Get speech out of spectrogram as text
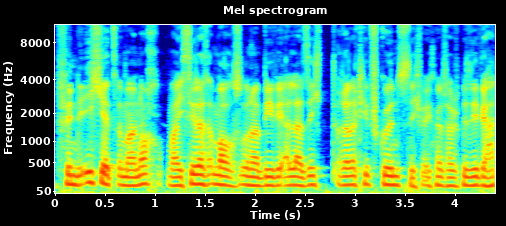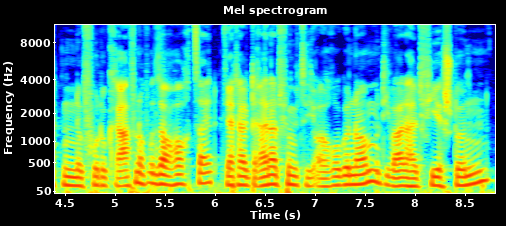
finde ich jetzt immer noch, weil ich sehe das immer aus so einer BWLer Sicht relativ günstig. Weil ich mir zum Beispiel sehe, wir hatten eine Fotografin auf unserer Hochzeit, die hat halt 350 Euro genommen, die war da halt vier Stunden.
